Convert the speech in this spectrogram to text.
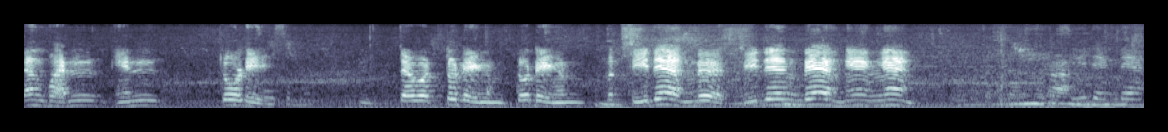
นั่งผันเห็นตัวเด็กแต่ว่าตัวเด็กตัวเด็กมันสีแดงเด้อสีแดงแดงแห้งแห้งอืมสีแดงแดง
